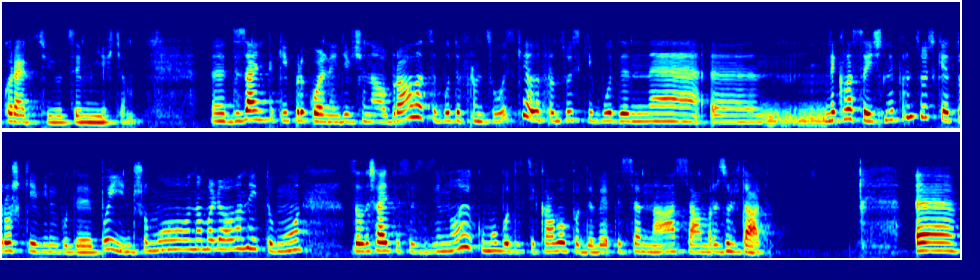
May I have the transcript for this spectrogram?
корекцію цим нігтям. Е, дизайн такий прикольний дівчина обрала. Це буде французький, але французький буде не е, не класичний французький, трошки він буде по-іншому намальований, тому залишайтеся зі мною, кому буде цікаво подивитися на сам результат. Е,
